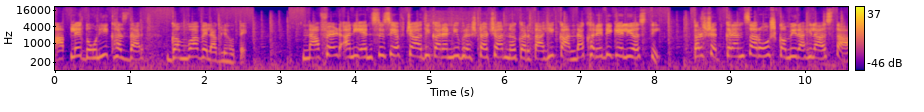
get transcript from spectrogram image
आपले दोन्ही खासदार गमवावे लागले होते. नाफेड आणि एनसीसीएफच्या अधिकाऱ्यांनी भ्रष्टाचार न करताही कांदा खरेदी केली असती तर शेतकऱ्यांचा रोष कमी राहिला असता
